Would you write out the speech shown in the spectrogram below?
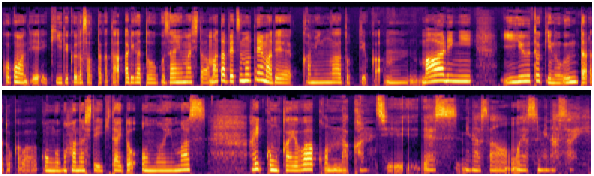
ここまで聞いてくださった方、ありがとうございました。また別のテーマでカミングアウトっていうか、うん、周りに言う時のうんたらとかは今後も話していきたいと思います。はい、今回はこんな感じです。皆さんおやすみなさい。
